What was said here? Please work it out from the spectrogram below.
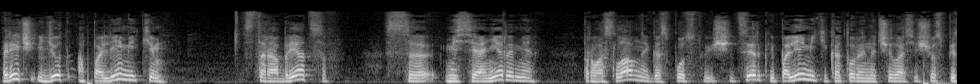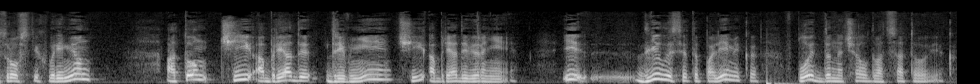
Речь идет о полемике старообрядцев с миссионерами православной господствующей церкви, полемики, которая началась еще с петровских времен, о том, чьи обряды древнее, чьи обряды вернее. И длилась эта полемика вплоть до начала XX века.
